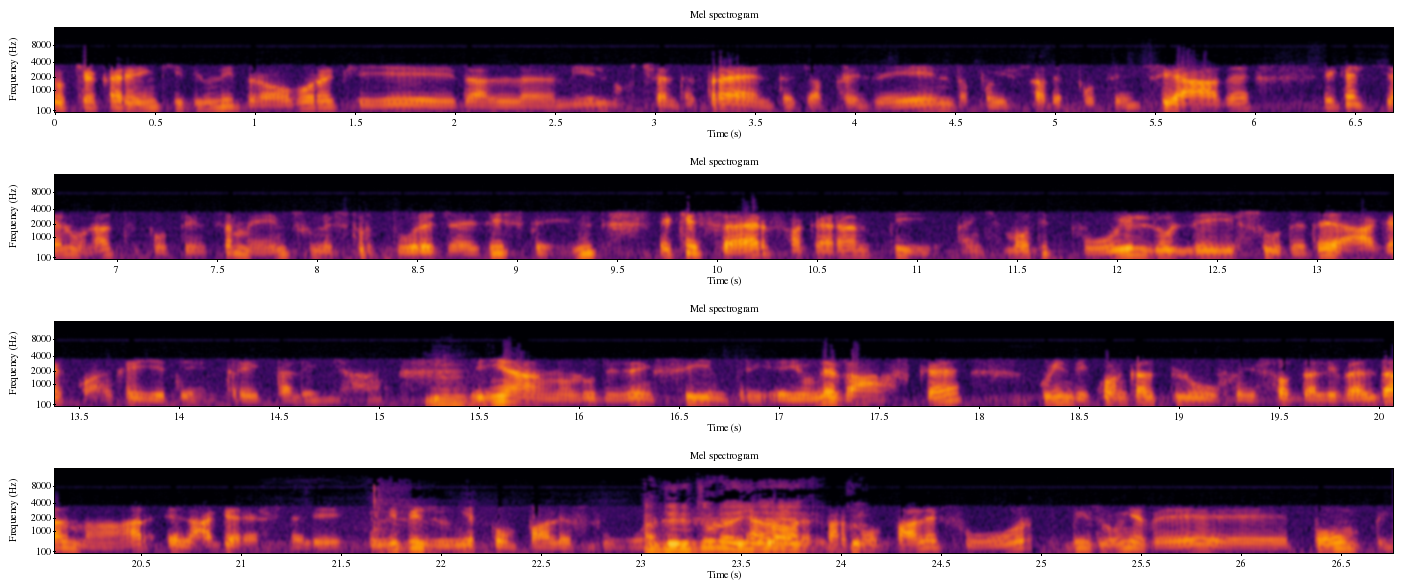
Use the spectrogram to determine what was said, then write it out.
e Occhiacarenchi di un idrovore che è dal 1930 già presente, poi è stata potenziata e che chiede un altro potenziamento sulle strutture già esistenti e che serve a garantire anche in modi poi le sud de aghe anche gli dentro italiani. Mm. Lignano lo disegno sempre e une vasche quindi quando il plufo è sotto il livello del mare e l'acqua resta lì, quindi bisogna pompare fuori. Addirittura e io... allora per pompare fuori bisogna avere pompi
